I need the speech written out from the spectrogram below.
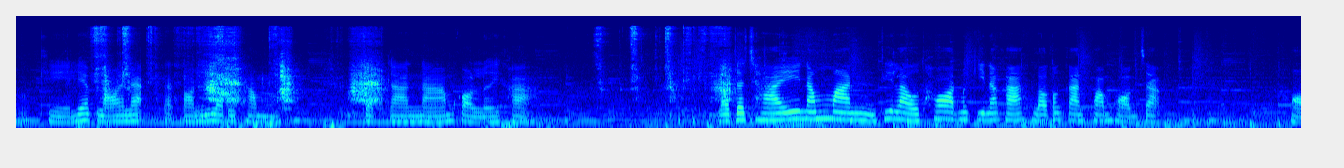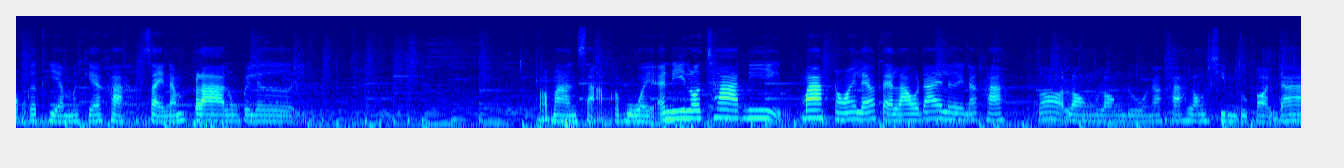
โอเคเรียบร้อยแล้ว แต่ตอนนี้เราไปทำจัดการน้ำก่อนเลยค่ะ เราจะใช้น้ำมันที่เราทอดเมื่อกี้นะคะ เราต้องการความหอมจากหอมกระเทียมเมื่อกี้ค่ะ ใส่น้ำปลาลงไปเลย ประมาณ 3 กระบวย อันนี้รสชาตินี่มากน้อยแล้วแต่เราได้เลยนะคะ ก็ลองลองดูนะคะ ลองชิมดูก่อนได้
